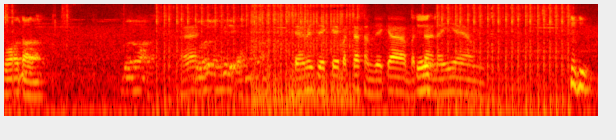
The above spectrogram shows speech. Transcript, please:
बहुत आ रहा है। डैमेज देख के बच्चा समझे क्या? बच्चा नहीं है हम।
